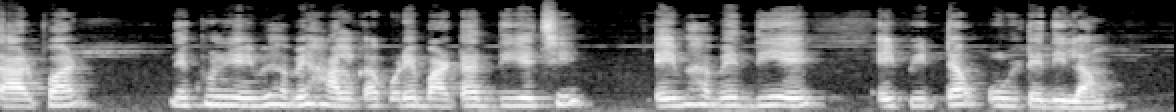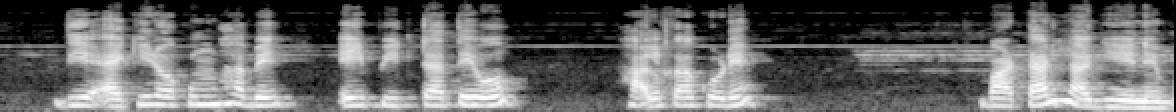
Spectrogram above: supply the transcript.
তারপর দেখুন, এইভাবে হালকা করে বাটার দিয়েছি। এইভাবে দিয়ে এই পিঠটা উল্টে দিলাম। দিয়ে একই রকমভাবে এই পিঠটাতেও হালকা করে বাটার লাগিয়ে নেব।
